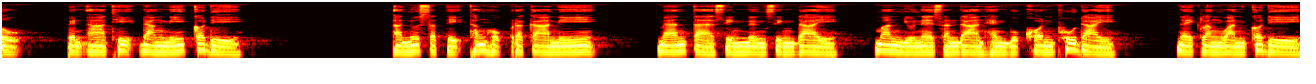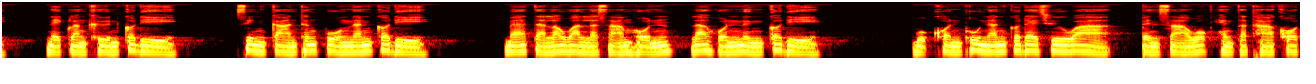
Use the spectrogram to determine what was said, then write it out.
ตุ เป็นอาทิดังนี้ก็ดี อนุสติทั้งหกประการนี้ แม้นแต่สิ่งหนึ่งสิ่งใด มั่นอยู่ในสันดานแห่งบุคคลผู้ใด ในกลางวันก็ดี ในกลางคืนก็ดี สิ้นการทั้งปวงนั้นก็ดี แม้แต่ละวันละสามหนและหนหนึ่งก็ดี บุคคลผู้นั้นก็ได้ชื่อว่า เป็นสาวกแห่งตถาคต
